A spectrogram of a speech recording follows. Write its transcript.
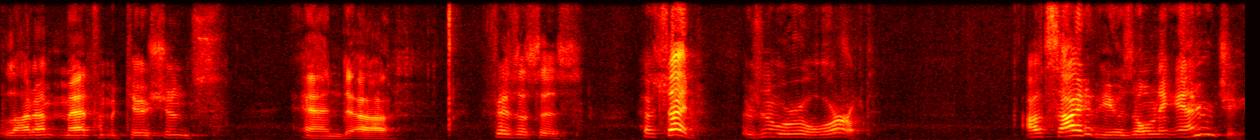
a lot of mathematicians and uh, physicists have said there's no real world. Outside of you is only energy.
